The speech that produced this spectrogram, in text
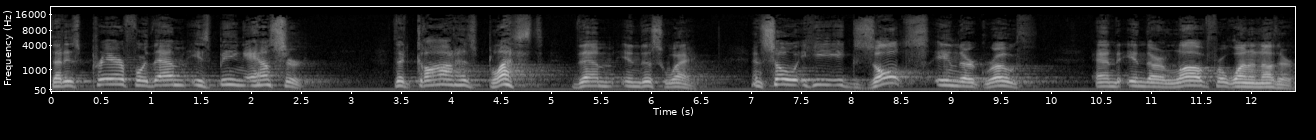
that his prayer for them is being answered, that God has blessed them in this way. And so he exalts in their growth and in their love for one another,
